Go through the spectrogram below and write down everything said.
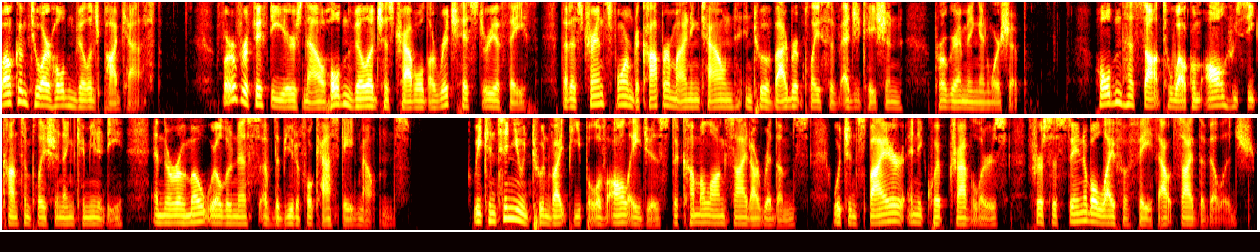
Welcome to our Holden Village podcast. For over 50 years now, Holden Village has traveled a rich history of faith that has transformed a copper mining town into a vibrant place of education, programming, and worship. Holden has sought to welcome all who seek contemplation and community in the remote wilderness of the beautiful Cascade Mountains. We continue to invite people of all ages to come alongside our rhythms, which inspire and equip travelers for a sustainable life of faith outside the village.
